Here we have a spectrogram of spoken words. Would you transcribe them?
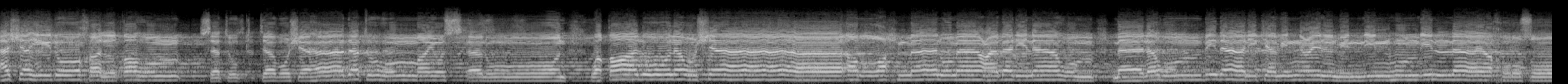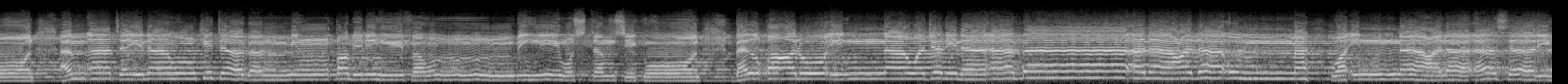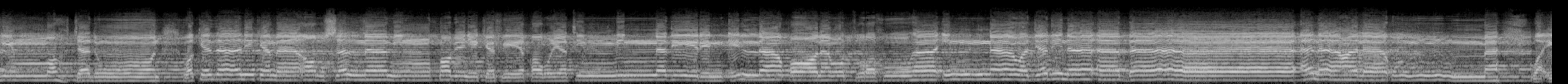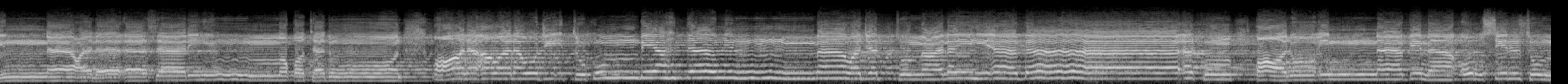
أشهدوا خلقهم؟ ستكتب شهادتهم ويسألون. وقالوا لو شاء الرحمن ما عبدناهم ما لهم بذلك من علم إن هم إلا يخرصون. أم آتيناهم كتابا من قبله فهم به مستمسكون. بل قالوا إنا وجدنا آباءنا وإنا على آثارهم مهتدون. وكذلك ما أرسلنا من قبلك في قرية من نذير إلا قال مترفوها إنا وجدنا آباءنا على أمة وإنا على آثارهم مقتدون. قال أولو جئتكم بأهدى مما وجدتم عليه إنا بما أرسلتم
